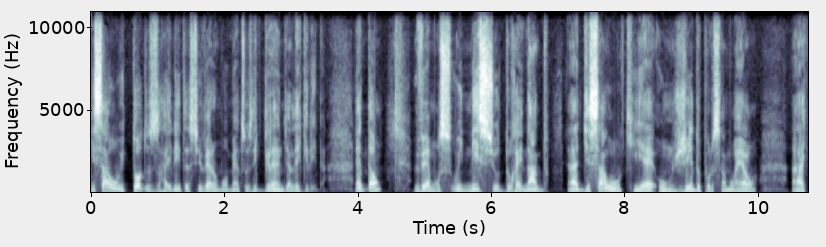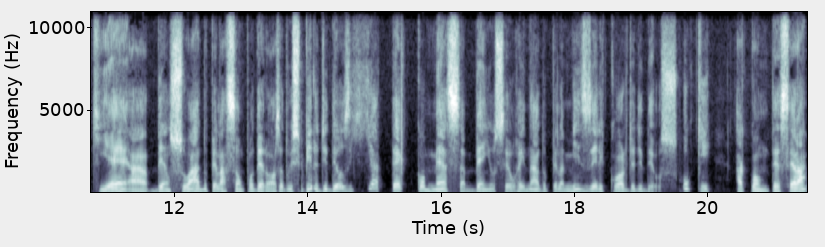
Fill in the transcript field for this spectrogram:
E Saul e todos os israelitas tiveram momentos de grande alegria. Então, vemos o início do reinado uh, de Saul, que é ungido por Samuel, uh, que é abençoado pela ação poderosa do Espírito de Deus e que até começa bem o seu reinado pela misericórdia de Deus. O que acontecerá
